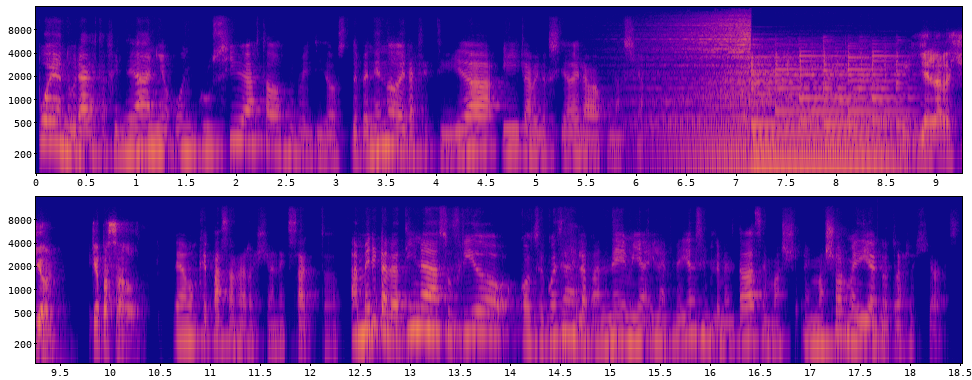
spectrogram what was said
pueden durar hasta fin de año o inclusive hasta 2022, dependiendo de la efectividad y la velocidad de la vacunación. ¿Y en la región? ¿Qué ha pasado? Veamos qué pasa en la región, exacto. América Latina ha sufrido consecuencias de la pandemia y las medidas implementadas en, mayor medida que otras regiones.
